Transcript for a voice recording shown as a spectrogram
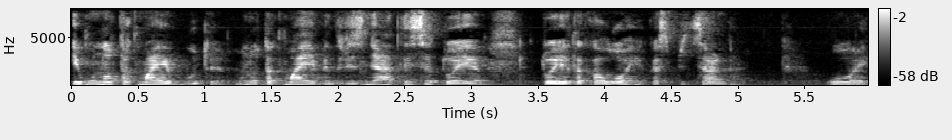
і воно так має бути. Воно так має відрізнятися, то є, то є така логіка спеціальна. Ой,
